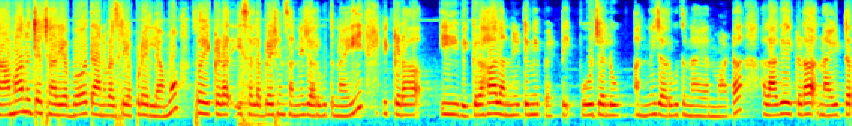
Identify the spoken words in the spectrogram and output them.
రామానుజాచార్య బర్త్ యానివర్సరీ అప్పుడు వెళ్ళాము సో ఇక్కడ ఈ సెలబ్రేషన్స్ అన్నీ జరుగుతున్నాయి. ఇక్కడ ఈ విగ్రహాలన్నిటినీ పెట్టి పూజలు అన్నీ జరుగుతున్నాయి అన్నమాట. అలాగే ఇక్కడ నైట్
